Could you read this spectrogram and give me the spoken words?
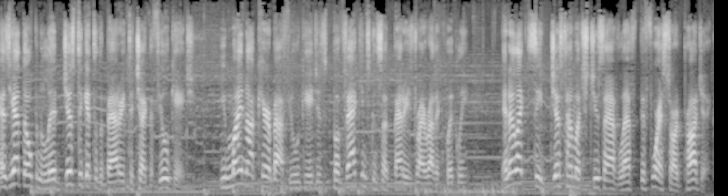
as you have to open the lid just to get to the battery to check the fuel gauge. You might not care about fuel gauges, but vacuums can suck batteries dry rather quickly, and I like to see just how much juice I have left before I start a project.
